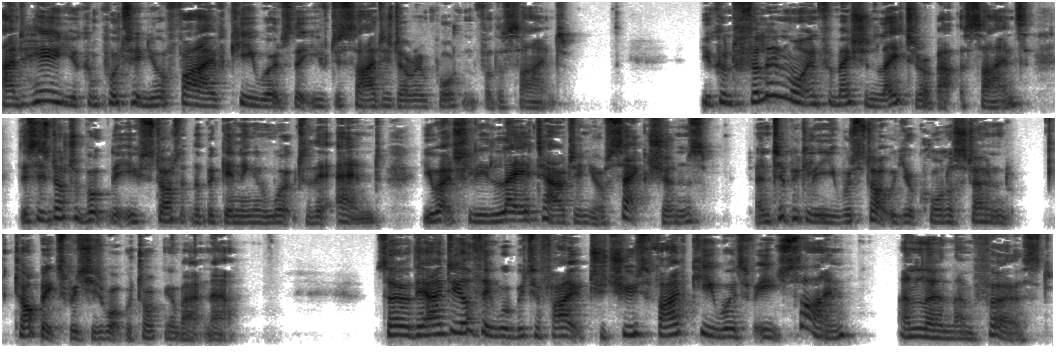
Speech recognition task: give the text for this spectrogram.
And here you can put in your five keywords that you've decided are important for the signs. You can fill in more information later about the signs. This is not a book that you start at the beginning and work to the end. You actually lay it out in your sections, and typically you would start with your cornerstone topics, which is what we're talking about now. So the ideal thing would be to, to choose five keywords for each sign and learn them first.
